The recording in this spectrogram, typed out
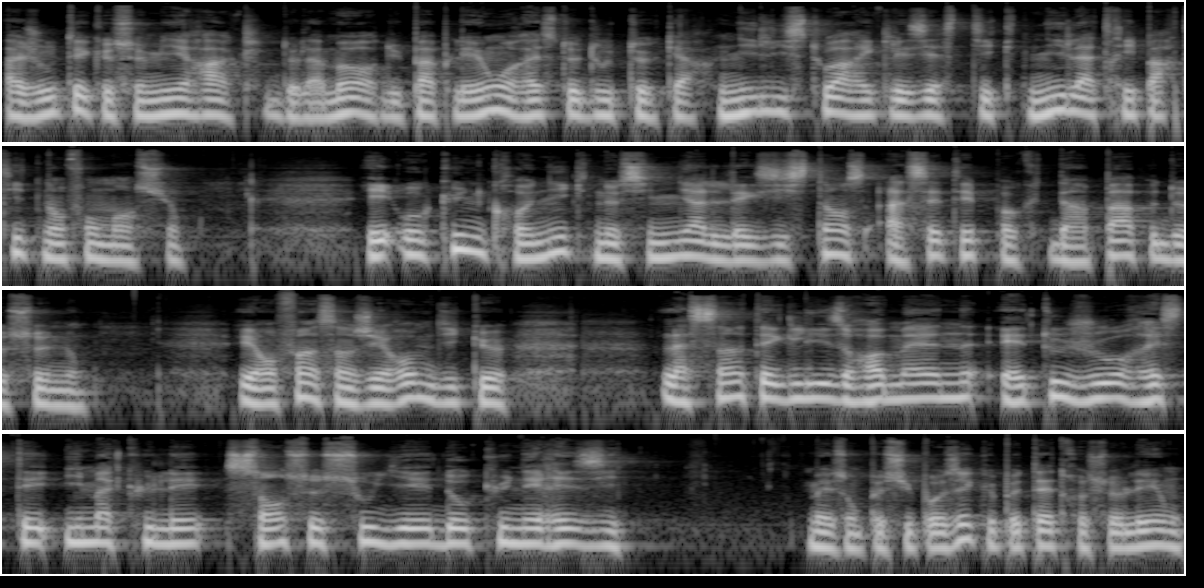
ajouter que ce miracle de la mort du pape Léon reste douteux, car ni l'histoire ecclésiastique ni la tripartite n'en font mention et aucune chronique ne signale l'existence à cette époque d'un pape de ce nom. Et enfin, saint Jérôme dit que la sainte Église romaine est toujours restée immaculée sans se souiller d'aucune hérésie. Mais on peut supposer que peut-être ce Léon,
